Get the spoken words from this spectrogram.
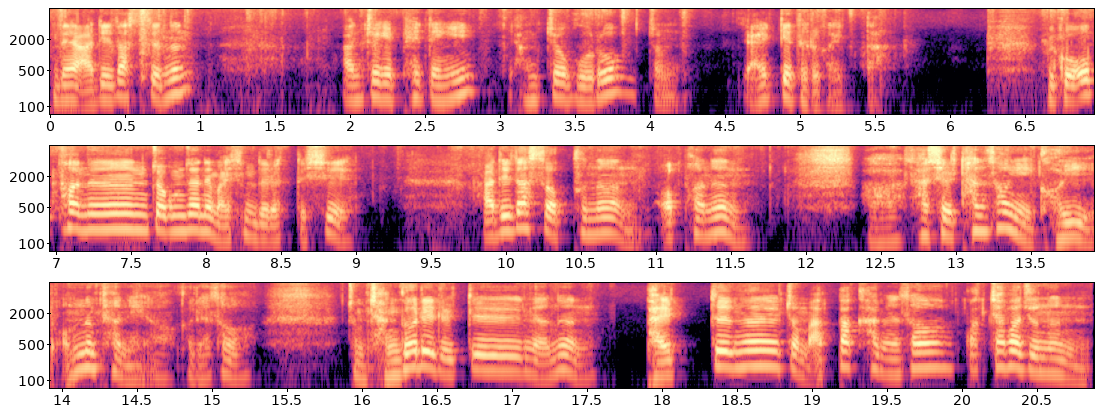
근데 아디다스는 안쪽에 패딩이 양쪽으로 좀 얇게 들어가 있다. 그리고 오퍼는 조금 전에 말씀드렸듯이 아디다스 어프는 어퍼는 아, 사실 탄성이 거의 없는 편이에요. 그래서 좀 장거리를 뛰면은 발등을 좀 압박하면서 꽉 잡아주는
